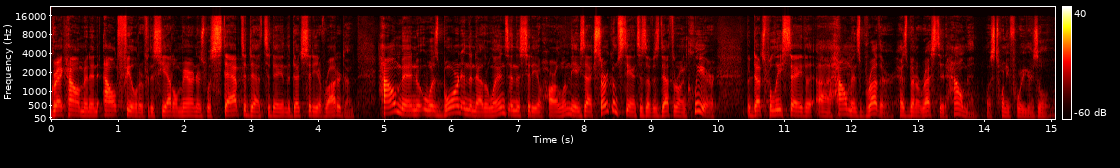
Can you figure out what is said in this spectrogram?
Greg Halman, an outfielder for the Seattle Mariners, was stabbed to death today in the Dutch city of Rotterdam. Halman was born in the Netherlands in the city of Haarlem. The exact circumstances of his death are unclear, but Dutch police say that uh, Halman's brother has been arrested. Halman was 24 years old.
